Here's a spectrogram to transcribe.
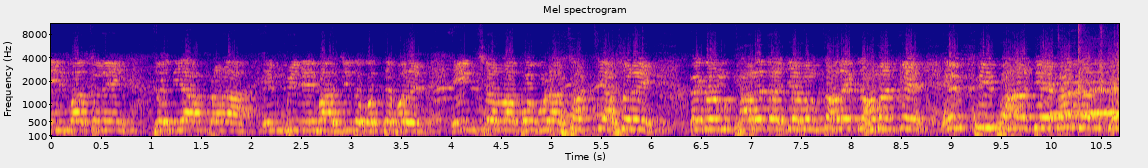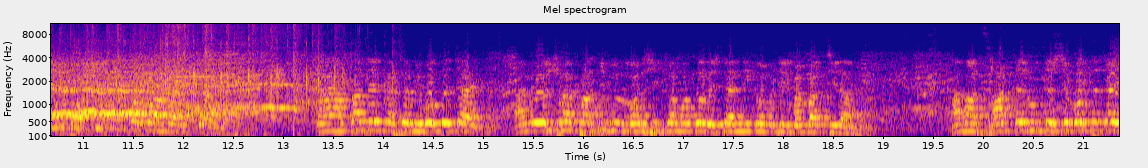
নির্বাচনে যদি আপনারা এমপি নির্বাচিত করতে পারেন ইনশাল্লাহ বগুড়া সাতটি আসনে বেগম খালেদা জিয়া এবং তারেক রহমানকে এমপি পাহাড় দিয়ে বাংলাদেশে তাই আপনাদের কাছে আমি বলতে চাই, আমি ওই সময় প্রাথমিক গণশিক্ষা মন্ডলের স্ট্যান্ডিং কমিটির মেম্বার ছিলাম। আমার ছাত্রদের উদ্দেশ্যে বলতে চাই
